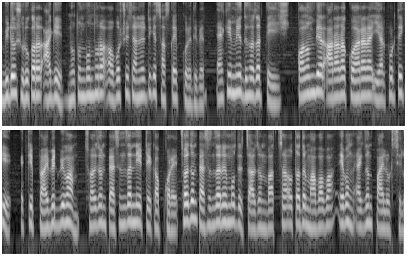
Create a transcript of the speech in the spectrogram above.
ভিডিও শুরু করার আগে নতুন বন্ধুরা অবশ্যই চ্যানেলটিকে সাবস্ক্রাইব করে দিবেন। একই মে দু কলম্বিয়ার আরারা কোয়ারারা এয়ারপোর্ট থেকে একটি প্রাইভেট বিমান ছয়জন প্যাসেঞ্জার নিয়ে টেক আপ করে। ছয়জন প্যাসেঞ্জারের মধ্যে চারজন বাচ্চা ও তাদের মা বাবা এবং একজন পাইলট ছিল।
